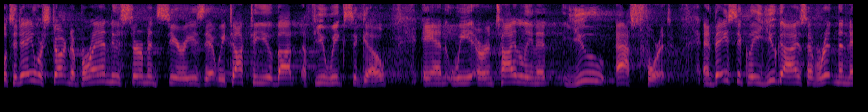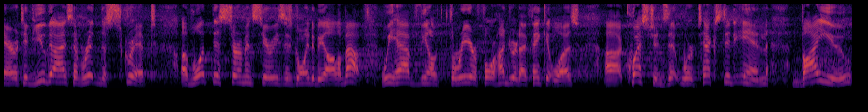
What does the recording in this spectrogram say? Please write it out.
Well, today we're starting a brand new sermon series that we talked to you about a few weeks ago, and we are entitling it You Asked for It. And basically, you guys have written the narrative, you guys have written the script of what this sermon series is going to be all about. We have, you know, three or four hundred, I think it was, uh, questions that were texted in by you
